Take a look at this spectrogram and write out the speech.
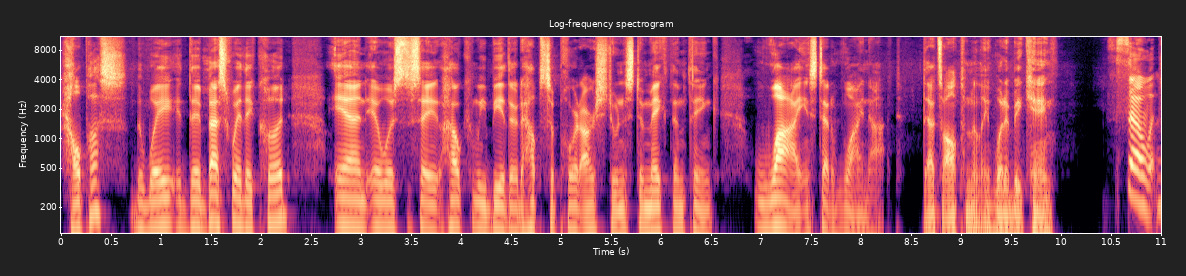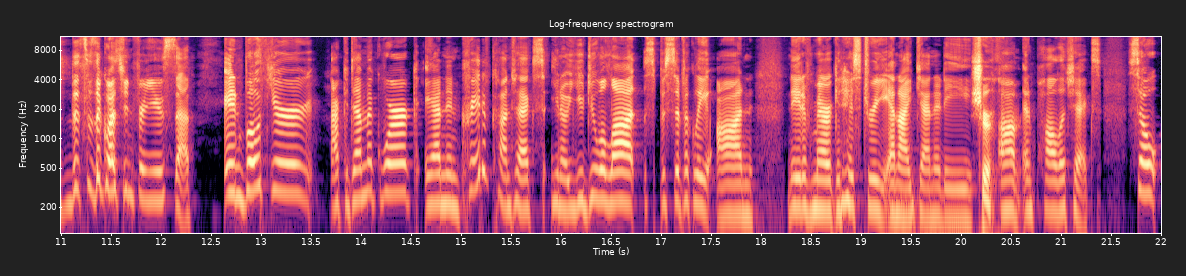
help us the way the best way they could. And it was to say how can we be there to help support our students to make them think why instead of why not? That's ultimately what it became. So this is a question for you seth. In both your academic work and in creative context you know you do a lot specifically on native american history and identity sure. um, and politics. So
